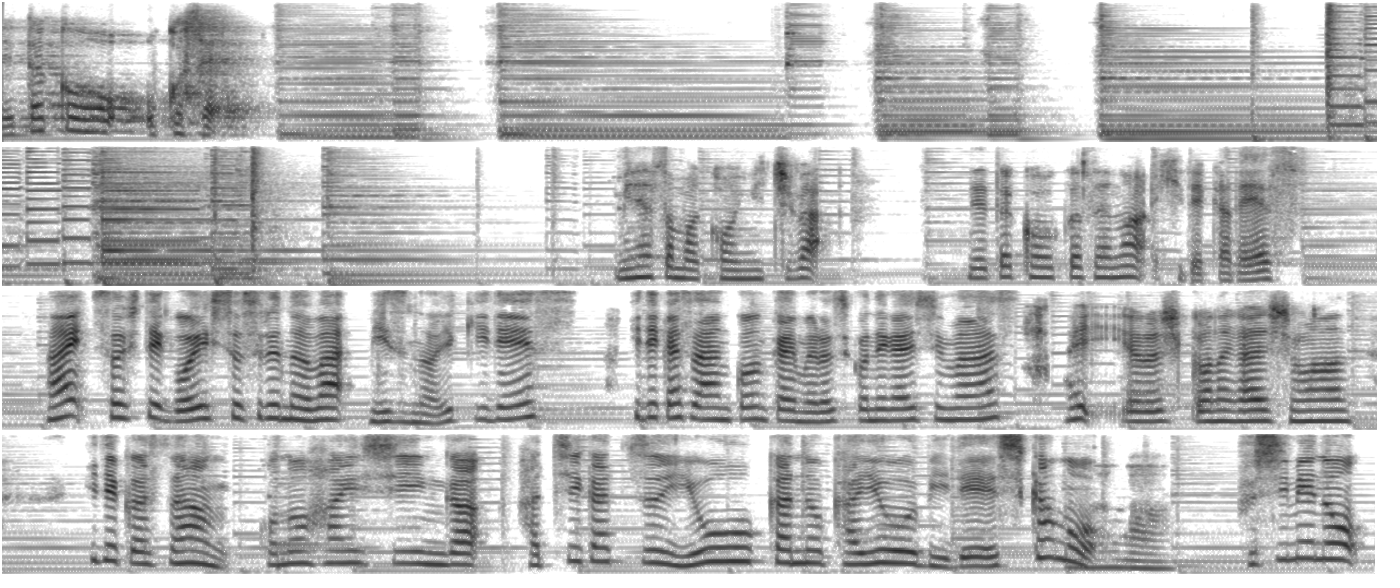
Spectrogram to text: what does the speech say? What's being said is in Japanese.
寝た子を起こせ。皆様こんにちは。寝た子を起こせの秀香です。はい。そしてご一緒するのは水野ゆきです。秀香さん、今回もよろしくお願いします。はい、よろしくお願いします。秀香さん、この配信が8月8日の火曜日で、しかも、うん節目の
